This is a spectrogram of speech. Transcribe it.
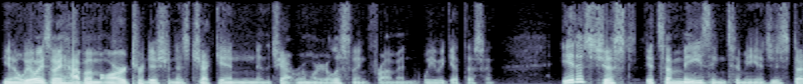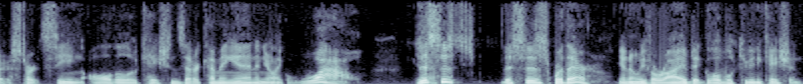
you know, we always have them. Our tradition is check in in the chat room where you're listening from, and we would get this. And it is just, it's amazing to me. As you start start seeing all the locations that are coming in, and you're like, wow, this is this is we're there. You know, we've arrived at global communication,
